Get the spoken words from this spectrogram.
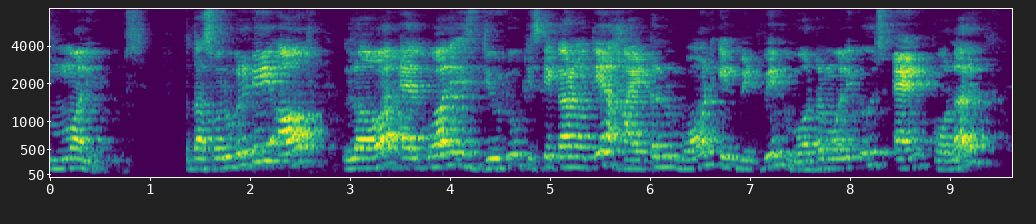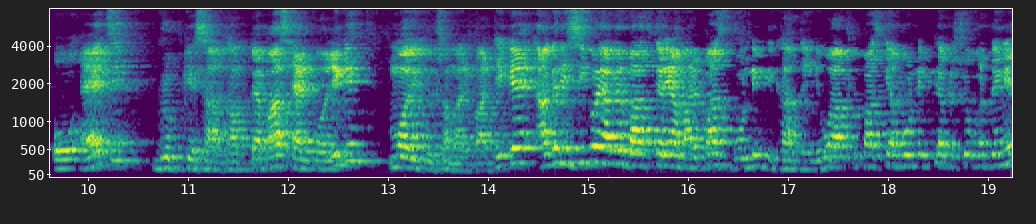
मॉलिक्यूल्स तो the solubility of lower alcohol is due to किसके कारण होती है? Hydrogen bond in between water molecules and polar H group के साथ। आपके पास एल्कोहलिक मॉलिक्यूल्स हमारे पास, ठीक है? अगर इसी को अगर बात करें, हमारे पास बॉन्डिंग दिखा देंगे। वो आपके पास क्या बॉन्डिंग क्या शो कर देंगे?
